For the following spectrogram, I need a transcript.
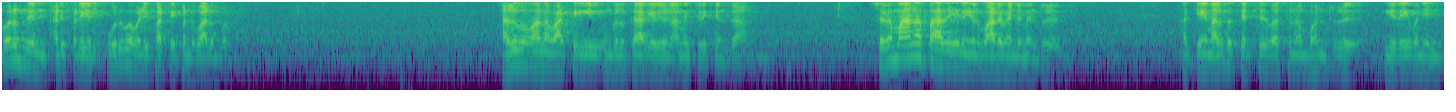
பொருள்களின் அடிப்படையில் உருவ வழிபாட்டை கொண்டு வாடும்போது அருவமான வாழ்க்கையை உங்களுக்காக இறைவன் அமைத்திருக்கின்றான். சுகமான பாதையை நீங்கள் வாட வேண்டும் என்று அத்தியம் அறுபத்தெட்டு வசனம் ஒன்று இறைவனின்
